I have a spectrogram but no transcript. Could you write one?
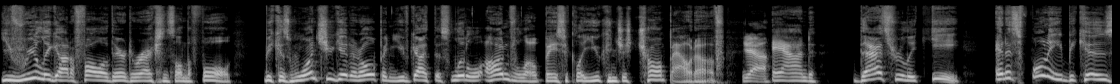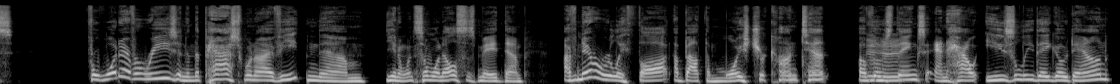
you've really got to follow their directions on the fold because once you get it open you've got this little envelope basically you can just chomp out of Yeah. and that's really key. And it's funny because for whatever reason, in the past, when I've eaten them, you know, when someone else has made them, I've never really thought about the moisture content of those Mhm. things and how easily they go down.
